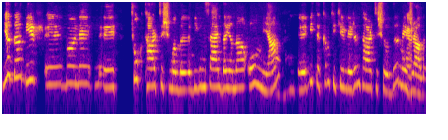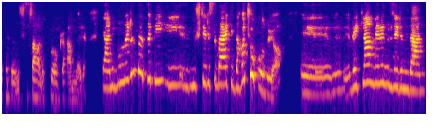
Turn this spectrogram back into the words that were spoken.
ya da bir e, böyle e, çok tartışmalı, bilimsel dayanağı olmayan e, bir takım fikirlerin tartışıldığı mecralara dönüştü sağlık programları. Yani bunların da tabii e, müşterisi belki daha çok oluyor. E, reklam veren üzerinden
